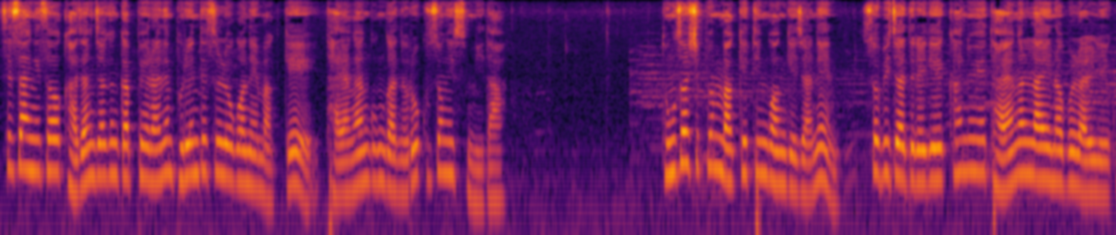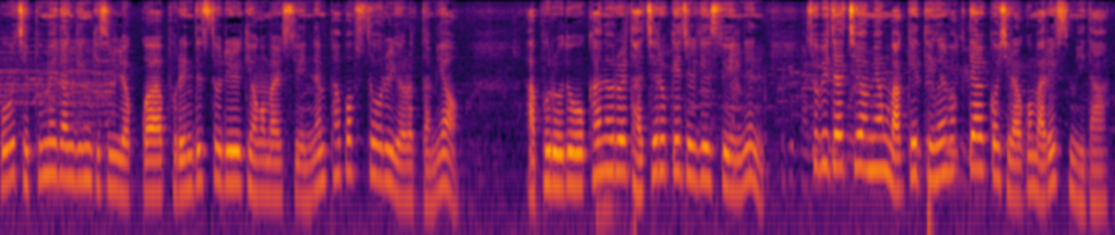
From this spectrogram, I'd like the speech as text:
세상에서 가장 작은 카페라는 브랜드 슬로건에 맞게 다양한 공간으로 구성했습니다. 동서식품 마케팅 관계자는 소비자들에게 카누의 다양한 라인업을 알리고 제품에 담긴 기술력과 브랜드 스토리를 경험할 수 있는 팝업 스토어를 열었다며 앞으로도 카누를 다채롭게 즐길 수 있는 소비자 체험형 마케팅을 확대할 것이라고 말했습니다.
